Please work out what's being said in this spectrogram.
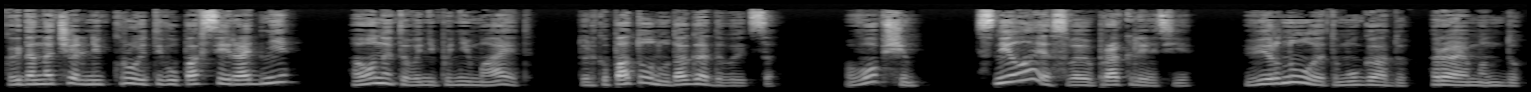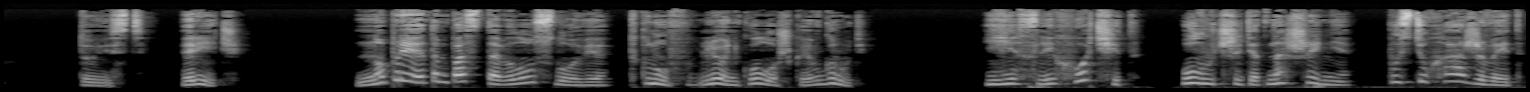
когда начальник кроет его по всей родне, а он этого не понимает, только по тону догадывается. В общем, сняла я свое проклятие вернул этому гаду, Раймонду, то есть речь. Но при этом поставила условие, ткнув Леньку ложкой в грудь. Если хочет улучшить отношения, пусть ухаживает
